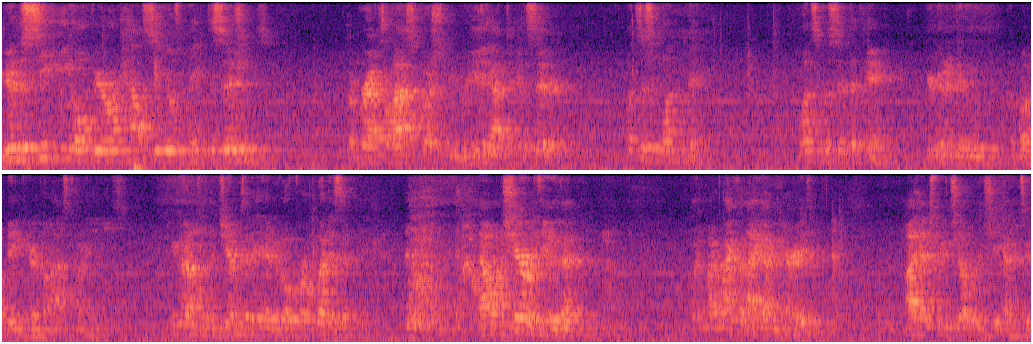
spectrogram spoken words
You're the CEO of your own house. CEOs make decisions. But perhaps the last question you really have to consider. What's this one thing? One specific thing you're going to do about being here in the last 20 minutes. You go down to the gym today and go for it. What is it? Now I want to share with you that when my wife and I got married, I had three children, she had two.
